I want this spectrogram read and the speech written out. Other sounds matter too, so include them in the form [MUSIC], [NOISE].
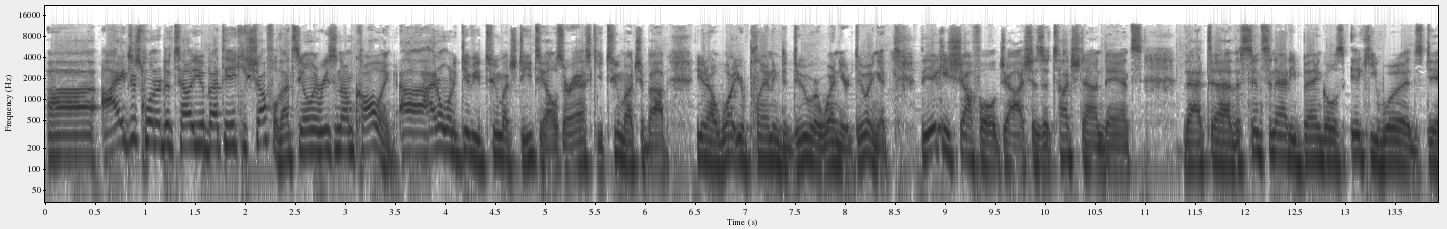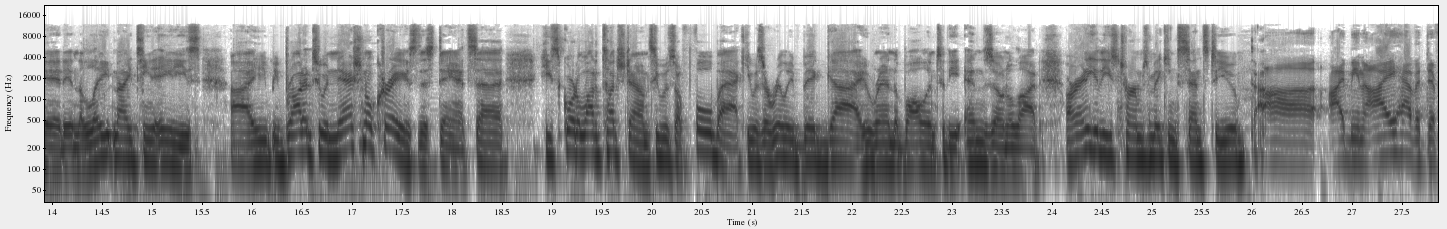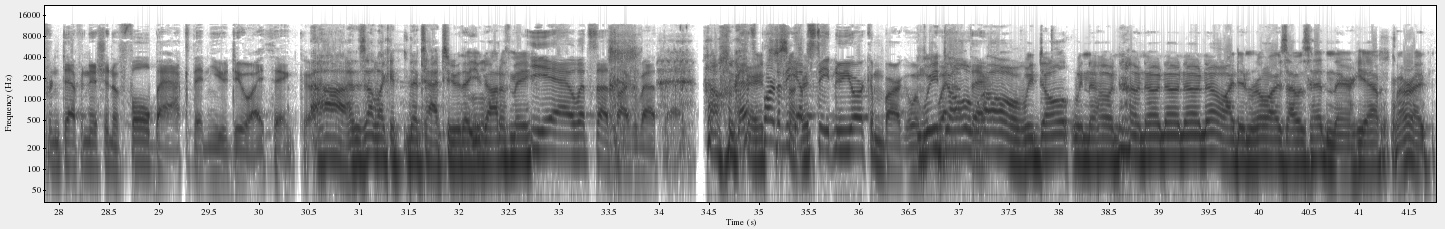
Uh, I just wanted to tell you about the Ickey Shuffle. That's the only reason I'm calling. Uh, I don't want to give you too much details or ask you too much about you know what you're planning to do or when you're doing it. The Ickey Shuffle, Josh, is a touchdown dance that uh, the Cincinnati Bengals Ickey Woods did in the late 1980s. Uh, he, he brought it to a national craze. This dance. Uh, he scored a lot of touchdowns. He was a fullback. He was a really big guy who ran the ball into the end zone a lot. Are any of these terms making sense to you? Uh, I mean, I have a different definition of fullback than you do, I think. Uh, Ah, is that like a, the tattoo that you got of me? yeah, let's not talk about that. [LAUGHS] Okay, That's part of the upstate New York embargo. when We went don't. Oh, we don't. We no, no, no, no, no, no. I didn't realize I was heading there. Yeah. All right.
